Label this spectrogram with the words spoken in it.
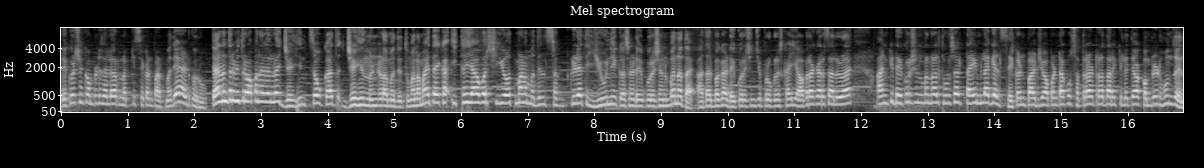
डेकोरेशन कंप्लीट झाल्यावर नक्की सेकंड पार्टमध्ये ऍड करू. त्यानंतर मित्र आपण आलेलो आहे जय हिंद चौकात. जय हिंद मंडळामध्ये. तुम्हाला माहीत आहे का इथं यावर्षी यवतमाळमधील सगळ्यात युनिक असं डेकोरेशन बनत आहे. आता बघा डेकोरेशनची प्रोग्रेस काही या प्रकारे चालू आहे. आणखी डेकोरेशन बनायला थोडासा टाइम लागेल. सेकंड पार्ट जेव्हा आपण टाकू सतरा अठरा तारखेला तेव्हा कंप्लीट होऊन जाईल.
